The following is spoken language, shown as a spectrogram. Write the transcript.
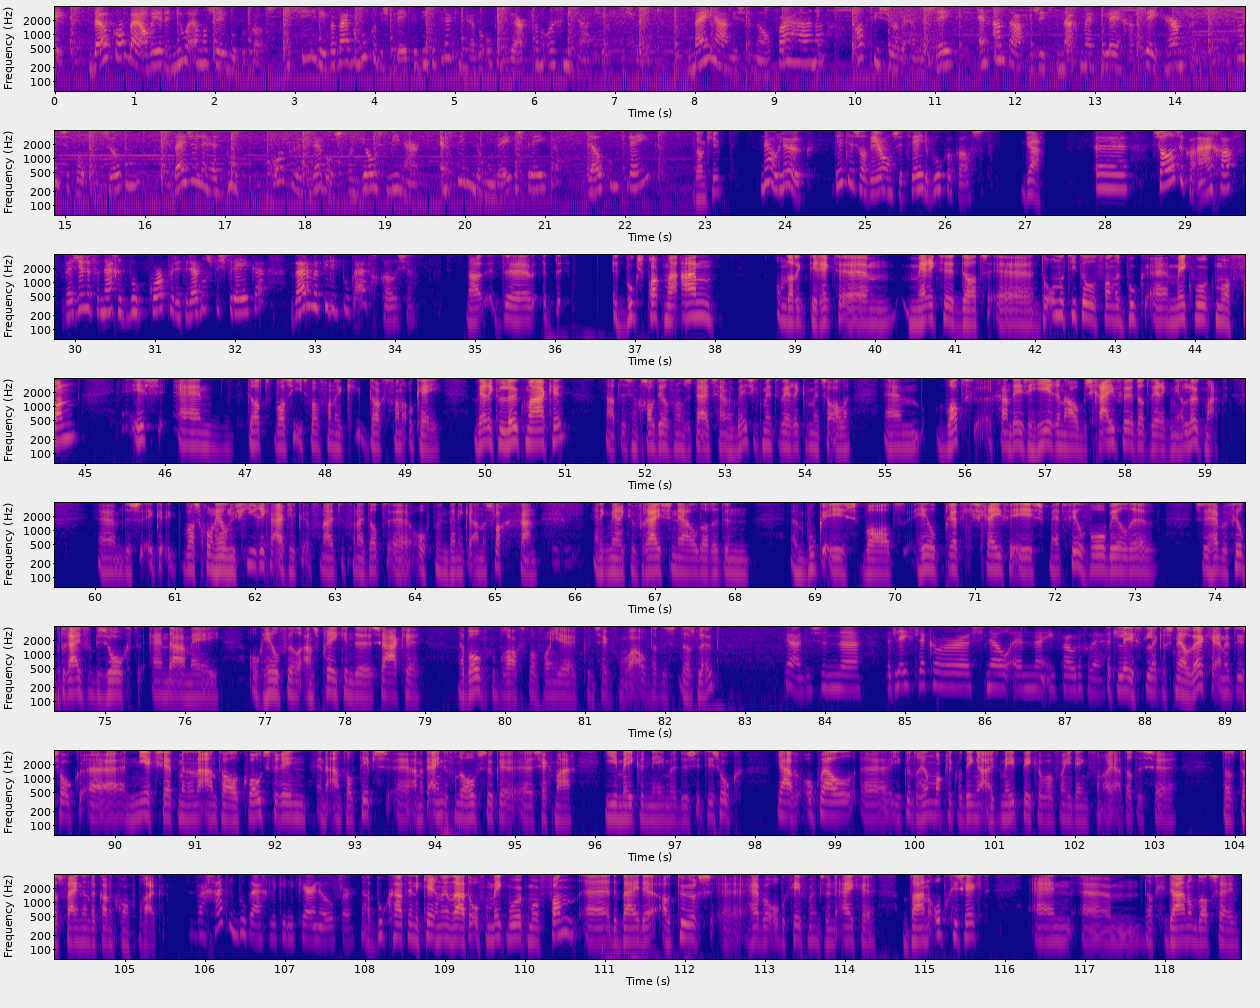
Hi, welkom bij alweer een nieuwe MLC Boekenkast. Een serie waarbij we boeken bespreken die betrekking hebben op het werk van organisatieadviseur. Mijn naam is Emel Varhane, adviseur bij MLC en aan tafel zit vandaag mijn collega Freek Hermkens, Principal Consultant. Wij zullen het boek Corporate Rebels van Joost Minnaar en Pim de Moret bespreken. Welkom Freek. Dank je. Nou leuk, dit is alweer onze tweede boekenkast. Ja, Eh, zoals ik al aangaf, wij zullen vandaag het boek Corporate Rebels bespreken. Waarom heb je dit boek uitgekozen? nou, het, het boek sprak me aan omdat ik direct ehm, merkte dat eh, de ondertitel van het boek eh, Make Work More Fun is. En dat was iets waarvan ik dacht van oké, werk leuk maken. Nou, het is een groot deel van onze tijd zijn we bezig met werken met z'n allen. Ehm, wat gaan deze heren nou beschrijven dat werk meer leuk maakt? Ehm, dus ik, ik was gewoon heel nieuwsgierig. Eigenlijk eh, vanuit, vanuit dat eh, oogpunt ben ik aan de slag gegaan. En ik merkte vrij snel dat het een, een boek is wat heel prettig geschreven is, met veel voorbeelden. Ze hebben veel bedrijven bezocht en daarmee ook heel veel aansprekende zaken naar boven gebracht, waarvan je kunt zeggen van wauw, dat is, dat is leuk. Ja, dus een, eh, het leest lekker eh, snel en eh, eenvoudig weg. Het leest lekker snel weg en het is ook eh, neergezet met een aantal quotes erin en een aantal tips aan het einde van de hoofdstukken, zeg maar, die je mee kunt nemen. Dus het is ook, ja, ook wel, je kunt er heel makkelijk wat dingen uit meepikken waarvan je denkt van, oh ja, dat is, dat, dat is fijn en dat kan ik gewoon gebruiken. Waar gaat het boek eigenlijk in de kern over? Nou, het boek gaat in de kern inderdaad over Make Work More Fun. De beide auteurs hebben op een gegeven moment hun eigen banen opgezegd. En ehm, dat gedaan omdat zij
